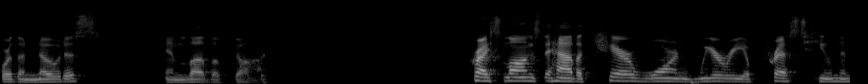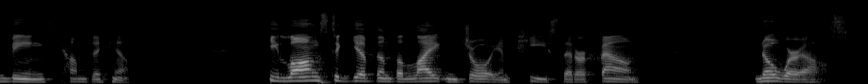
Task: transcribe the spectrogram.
for the notice and love of God. Christ longs to have a careworn, weary, oppressed human beings come to him. He longs to give them the light and joy and peace that are found nowhere else.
